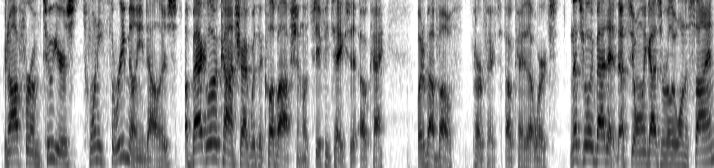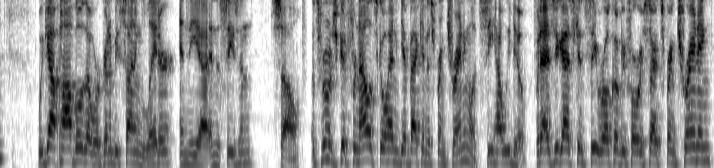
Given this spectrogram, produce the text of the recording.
we're going to offer him two years, $23 million, a backloaded contract with a club option. Let's see if he takes it. Okay. What about both? Perfect. Okay, that works. And that's really about it. That's the only guys I really want to sign. We got Pablo that we're going to be signing later in the uh, in the season. So that's pretty much good for now. Let's go ahead and get back into spring training. Let's see how we do. But as you guys can see, real quick before we start spring training,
